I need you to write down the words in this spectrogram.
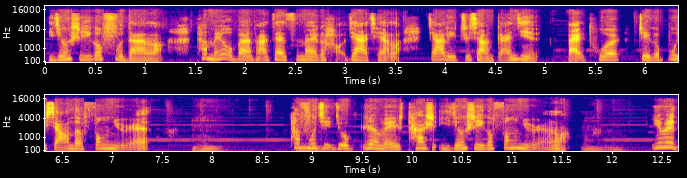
已经是一个负担了，她没有办法再次卖个好价钱了，家里只想赶紧。摆脱这个不祥的疯女人，嗯，他父亲就认为她是已经是一个疯女人了，嗯嗯，因为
